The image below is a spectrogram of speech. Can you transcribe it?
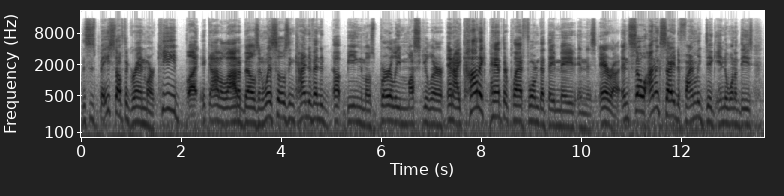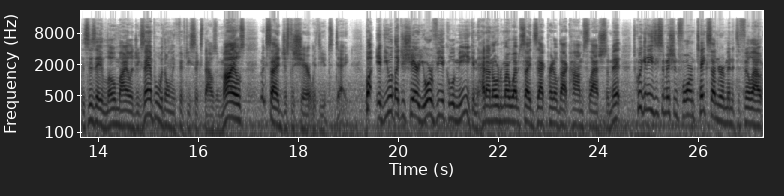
This is based off the Grand Marquis, but it got a lot of bells and whistles and kind of ended up being the most burly, muscular, and iconic Panther platform that they made in this era. And so I'm excited to finally dig into one of these. This is a low mileage example with only 56,000 miles. I'm excited just to share it with you today. But if you would like to share your vehicle with me, you can head on over to my website, zackpradel.com slash submit. It's a quick and easy submission form, takes under a minute to fill out,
